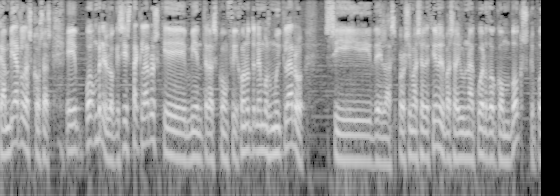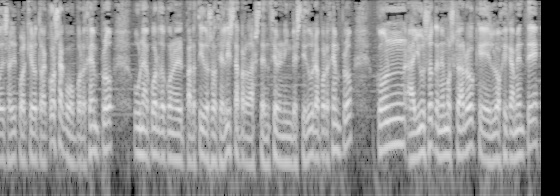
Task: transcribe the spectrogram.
cambiar las cosas. Eh, hombre, lo que sí está claro es que mientras con Fijó no tenemos muy claro si de las próximas elecciones va a salir un acuerdo con Vox, que puede salir cualquier otra cosa, como por ejemplo un acuerdo con el Partido Socialista para la abstención en investidura, por ejemplo, con Ayuso tenemos claro que lógicamente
